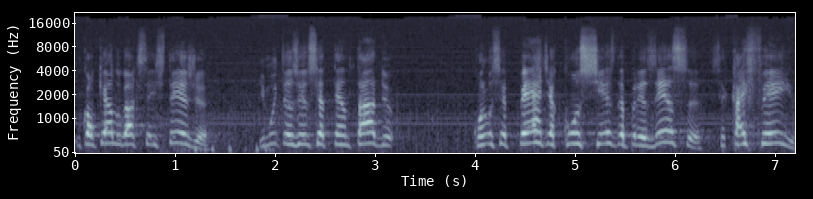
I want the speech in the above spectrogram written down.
em qualquer lugar que você esteja, e muitas vezes você é tentado, quando você perde a consciência da presença, você cai feio.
